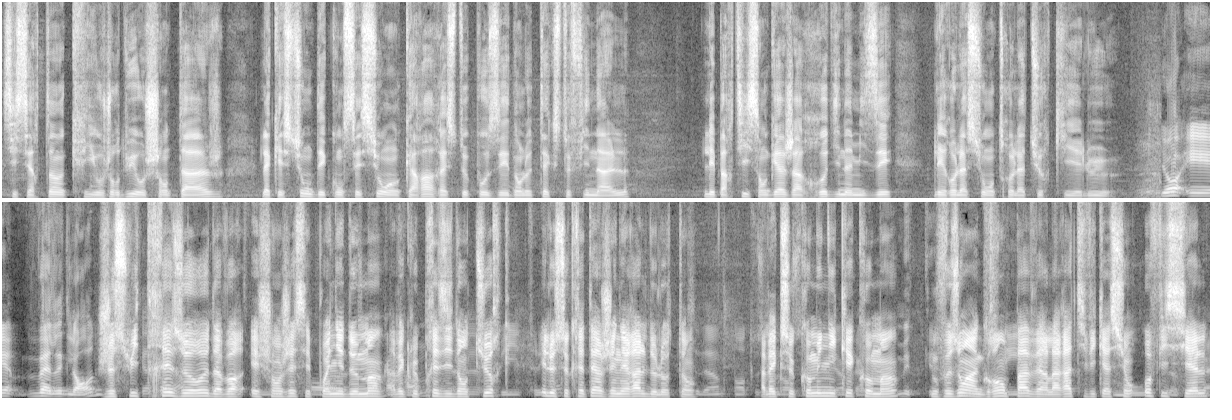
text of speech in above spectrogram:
Si certains crient aujourd'hui au chantage, la question des concessions en Ankara reste posée dans le texte final. Les partis s'engagent à redynamiser les relations entre la Turquie et l'UE. Je suis très heureux d'avoir échangé ces poignées de main avec le président turc et le secrétaire général de l'OTAN. Avec ce communiqué commun, nous faisons un grand pas vers la ratification officielle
